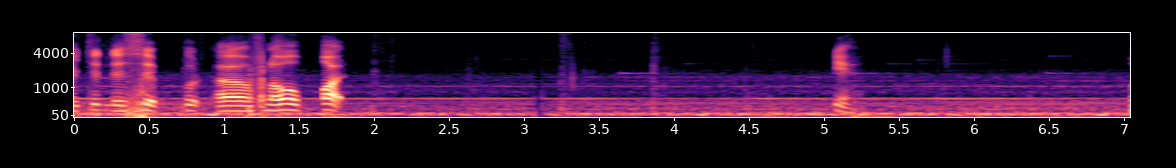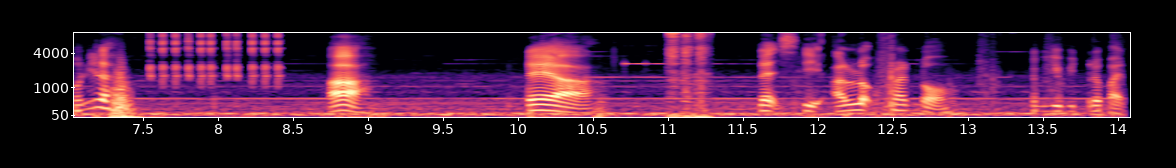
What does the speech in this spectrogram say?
I think they said put a flower pot. Ni eh? Oh ni lah. Ah. There. Let's see. Unlock front door. Kita pergi pintu depan.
